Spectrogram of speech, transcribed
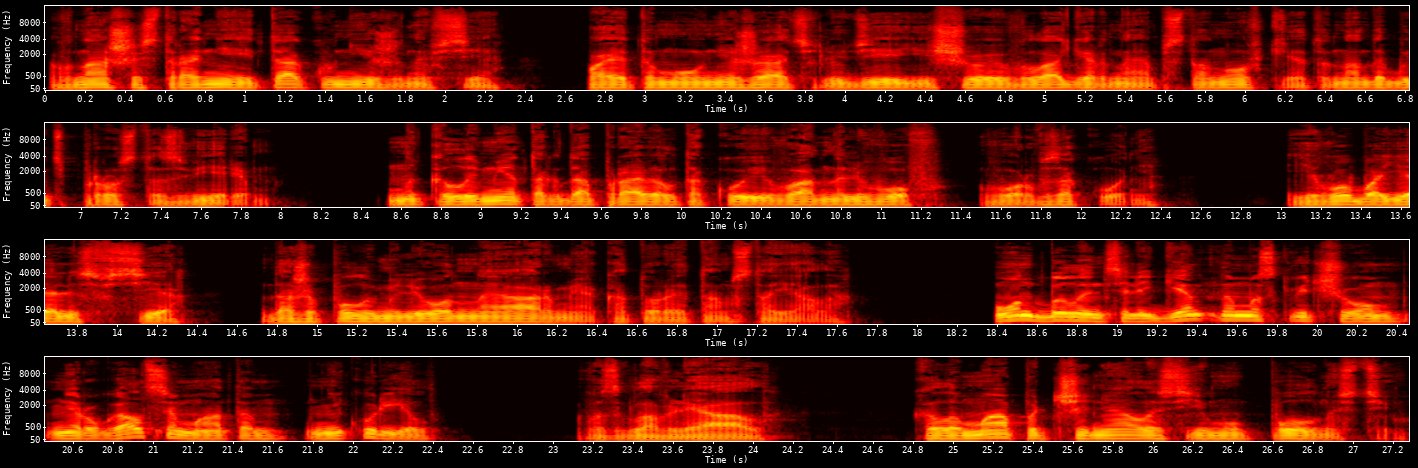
В нашей стране и так унижены все, поэтому унижать людей еще и в лагерной обстановке — это надо быть просто зверем. На Колыме тогда правил такой Иван Львов, вор в законе. Его боялись все, даже полумиллионная армия, которая там стояла. Он был интеллигентным москвичом, не ругался матом, не курил. Возглавлял. Колыма подчинялась ему полностью.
